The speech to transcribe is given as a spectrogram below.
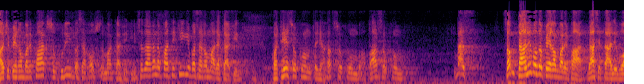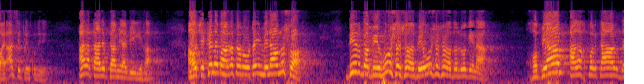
او چې پیغمبر پاک سخوري بس هغه اوس ما کافي کی صداغه نه پاتې کیږي بس هغه ما ده کافي پټه سو کوم تجارت سو کوم باپار سو کوم بس سم طالب او د پیغمبر پاک دا سه طالب وای ارسی پر خودي هغه طالب کامیابیږي ها او چې کله باغ ته روټي ملاو نشو ډیر به بیهوش شو بیهوش شو د لوګینا خو بیا هغه خپل کار د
